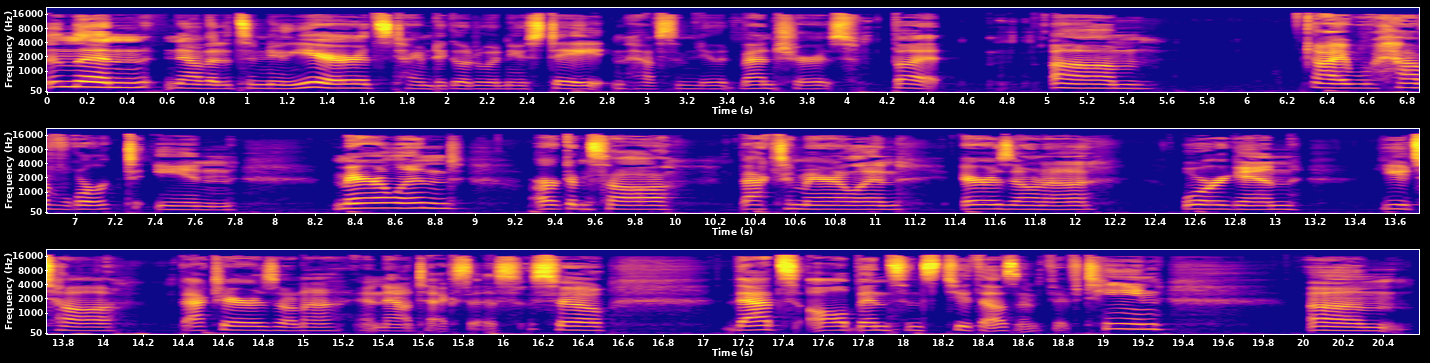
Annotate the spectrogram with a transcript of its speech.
And then now that it's a new year, it's time to go to a new state and have some new adventures. But um, I have worked in Maryland, Arkansas, back to Maryland, Arizona, Oregon, Utah, back to Arizona, and now Texas. So that's all been since 2015. Um,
